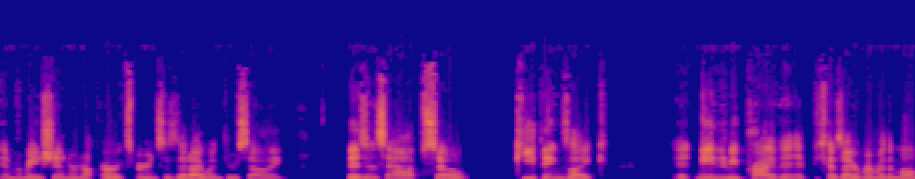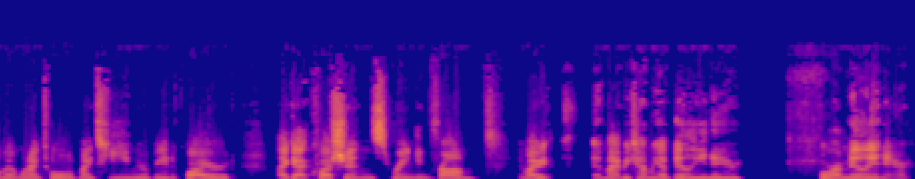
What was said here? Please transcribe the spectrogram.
information or not, or experiences that I went through selling business apps. So key things like it needed to be private because I remember the moment when I told my team we were being acquired. I got questions ranging from, "Am I am I becoming a billionaire or a millionaire?"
